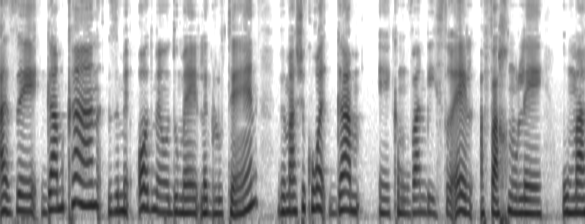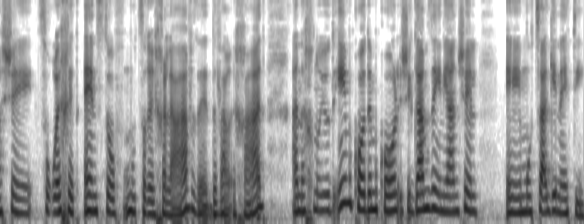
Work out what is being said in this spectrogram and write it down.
אז אה, גם כאן זה מאוד מאוד דומה לגלוטן, ומה שקורה, גם אה, כמובן בישראל הפכנו לאומה שצורכת אינסוף מוצרי חלב, זה דבר אחד. אנחנו יודעים קודם כל שגם זה עניין של מוצא גנטי.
